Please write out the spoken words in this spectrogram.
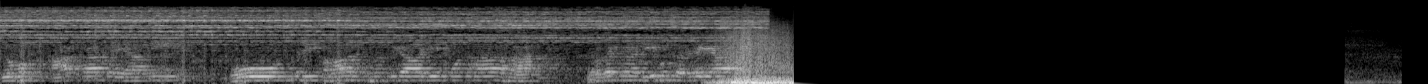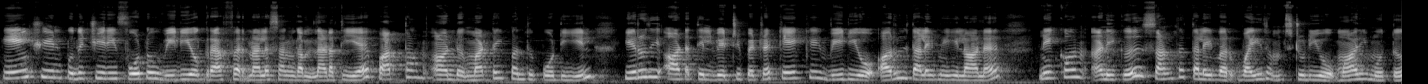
ரூபம் ஆக்காதயாமி ஓம் ஸ்ரீ மகாலட்சுமியாகி மூலமாக தீபம் கட்டையா ஏன்ஷியன் புதுச்சேரி போட்டோ வீடியோகிராஃபர் நலசங்கம் நடத்திய பத்தாம் ஆண்டு மட்டைப்பந்து போட்டியில் இறுதி ஆட்டத்தில் வெற்றி பெற்ற கே கே வீடியோ அருள் தலைமையிலான நிக்கான் அணிக்கு சங்க தலைவர் வைரம் ஸ்டுடியோ மாரிமுத்து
